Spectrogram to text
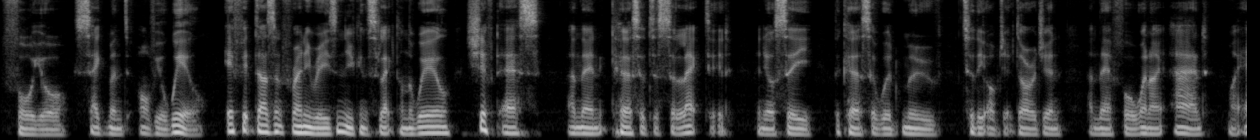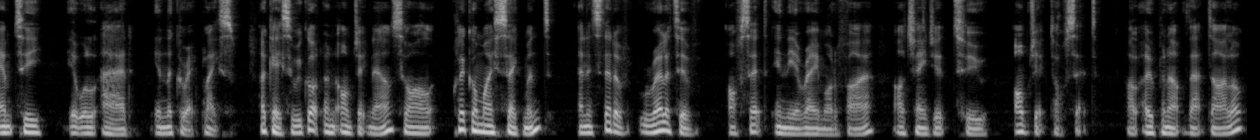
for your segment of your wheel. If it doesn't for any reason, you can select on the wheel, Shift S, and then cursor to selected, and you'll see the cursor would move to the object origin, and therefore when I add my empty, it will add in the correct place. Okay, so we've got an object now, so I'll click on my segment, and instead of relative offset in the array modifier, I'll change it to object offset. I'll open up that dialog,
